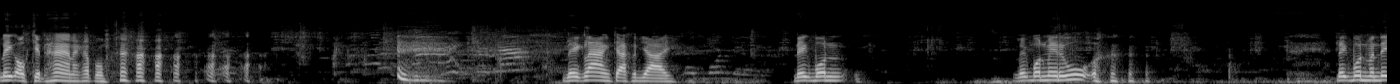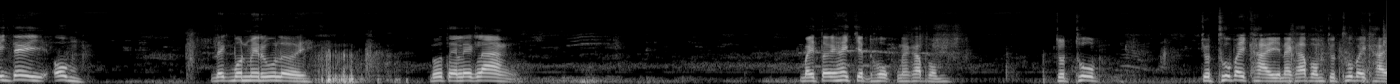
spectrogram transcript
เลขออกเจ็ดห้านะครับผม เลขล่างจากคุณยาย เลขบน เลขบนไม่รู้ เลขบนมันเด้งเต้อม เลขบนไม่รู้เลย รู้แต่เลขล่าง ใบเตยให้เจ็ดหกนะครับผม จุดทูบจุดทูบใบไข่นะครับผมจุดทูบใบไข่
